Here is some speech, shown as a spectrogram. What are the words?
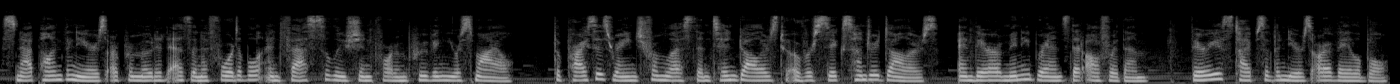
Snap-on veneers are promoted as an affordable and fast solution for improving your smile. The prices range from less than $10 to over $600, and there are many brands that offer them. Various types of veneers are available,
